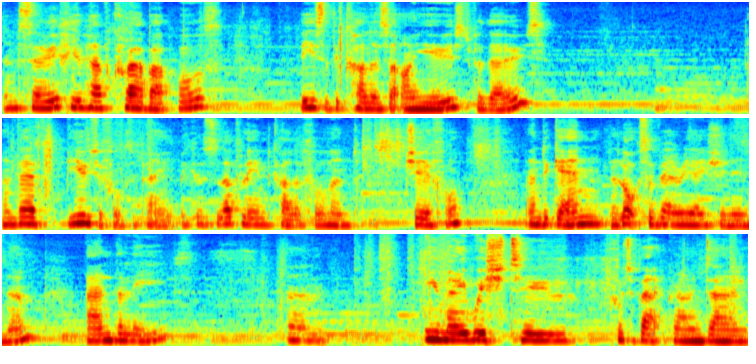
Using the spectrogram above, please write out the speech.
And so if you have crab apples, these are the colours that I used for those. And they're beautiful to paint because lovely and colourful and cheerful and again lots of variation in them. And the leaves. Um, you may wish to put a background down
